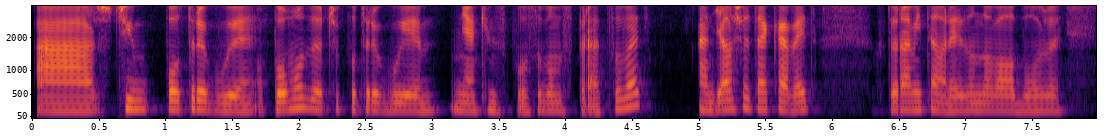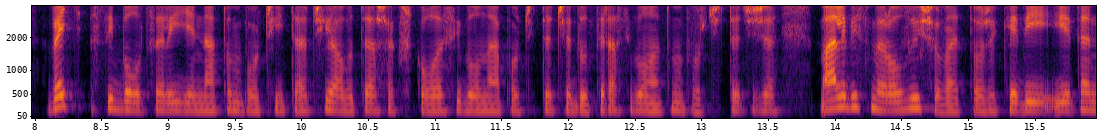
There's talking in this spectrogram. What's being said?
a s čím potrebuje pomôcť a čo potrebuje nejakým spôsobom spracovať. A ďalšia taká vec, ktorá mi tam rezonovala, bolo, že Veď si bol celý deň na tom počítači, alebo teda však v škole si bol na počítači a doteraz si bol na tom počítači, že mali by sme rozlišovať to, že kedy je ten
